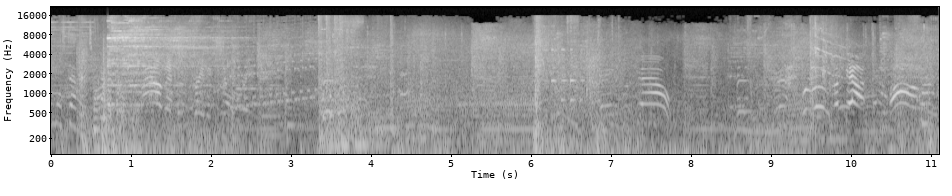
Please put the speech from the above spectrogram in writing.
almost out of time. Wow, that's a great acceleration. Look out! Woo, Look out! Bomb!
